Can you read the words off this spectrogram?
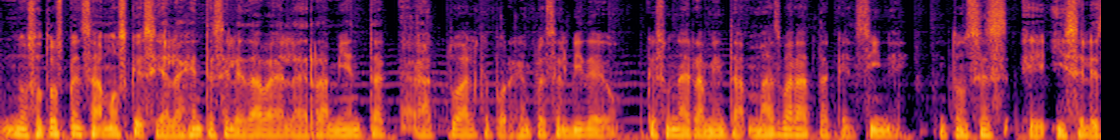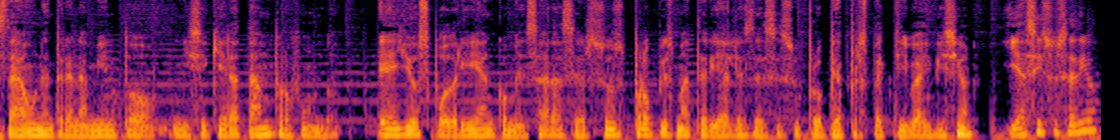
nosotros pensamos que si a la gente se le daba la herramienta actual, que por ejemplo es el video, que es una herramienta más barata que el cine, entonces, eh, y se les da un entrenamiento ni siquiera tan profundo, ellos podrían comenzar a hacer sus propios materiales desde su propia perspectiva y visión. Y así sucedió.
